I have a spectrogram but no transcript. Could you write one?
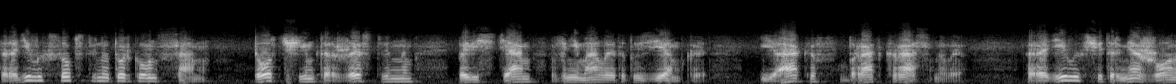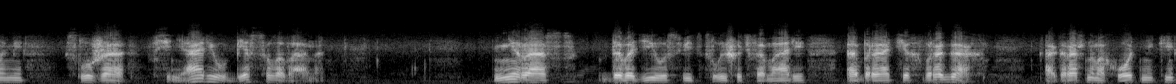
Родил их, собственно, только он сам, тот, чьим торжественным повестям внимала эта туземка, Иаков, брат Красного. Родил их четырьмя женами, служа в Синяре у беса Лавана. Не раз доводилось ведь слышать Фомаре о братьях-врагах, о красном охотнике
